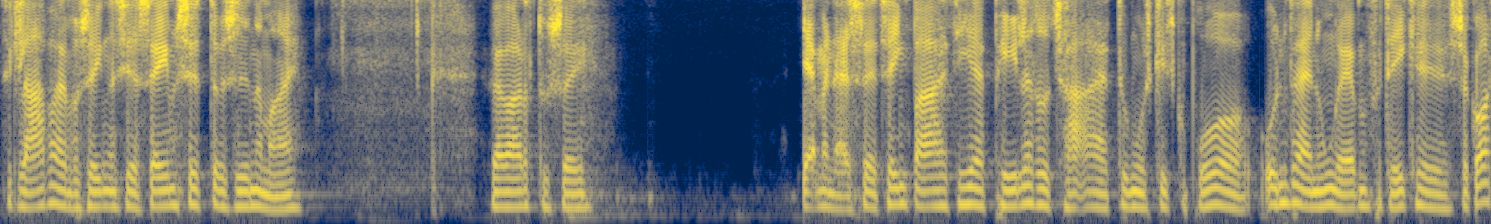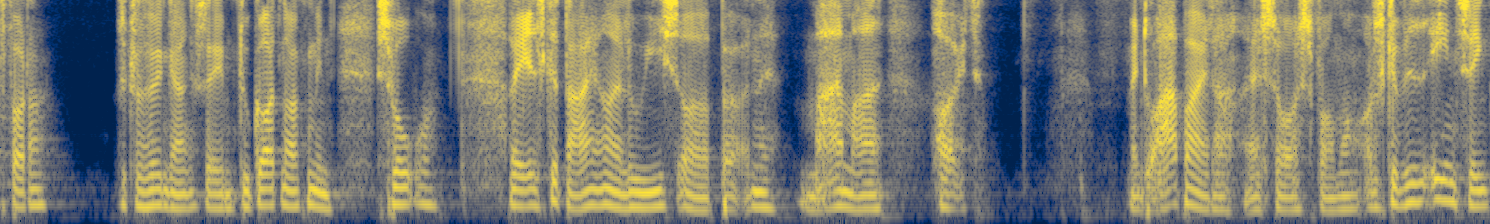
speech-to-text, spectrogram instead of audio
så klapper han på sengen og siger, Sam, sæt dig ved siden af mig. Hvad var det, du sagde? Jamen altså, jeg tænkte bare, at de her piller, du tager, at du måske skulle prøve at undvære nogle af dem, for det er ikke øh, så godt for dig. Du kan høre en gang, sagde du er godt nok min svoger, og jeg elsker dig og Louise og børnene meget, meget højt. Men du arbejder altså også for mig, og du skal vide én ting.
